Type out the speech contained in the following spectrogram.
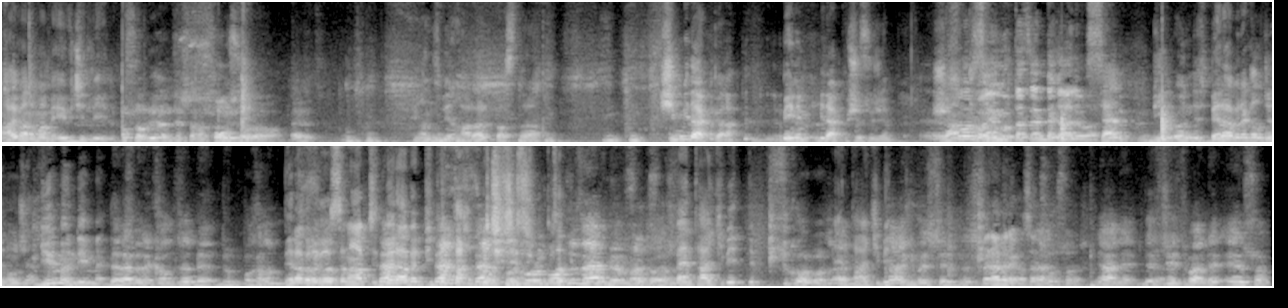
Hayvanım ama evcil değilim. Son soruyu önce sana Son soruyorum. soru. Evet. Yalnız benim hararet bastı ha. Şimdi bir dakika. Benim bir dakika bir şey söyleyeceğim. Şu an sen, yumurta sende galiba. sen bir önde berabere kalacaksın ne olacak? Bir mi öndeyim ben? Berabere kalınca be, dur bakalım. Berabere kalırsa ne yapacağız? Beraber pipet ben, takıp ben geçeceğiz. skorboardu vermiyorum arkadaşlar. Ben takip ettim. Skorboardu Ben takip ettim. takip etseydiniz. Berabere kalsak Evet. soru sorar. Yani netice itibariyle en son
